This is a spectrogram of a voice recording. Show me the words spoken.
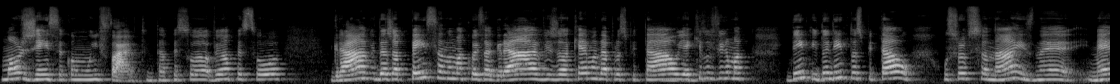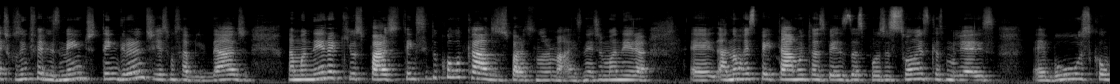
uma urgência, como um infarto. Então a pessoa vê uma pessoa grávida, já pensa numa coisa grave, já quer mandar para o hospital, e aquilo vira uma. Dentro, e dentro do hospital, os profissionais, né, médicos, infelizmente, têm grande responsabilidade na maneira que os partos têm sido colocados, os partos normais, né, de maneira é, a não respeitar muitas vezes as posições que as mulheres é, buscam,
